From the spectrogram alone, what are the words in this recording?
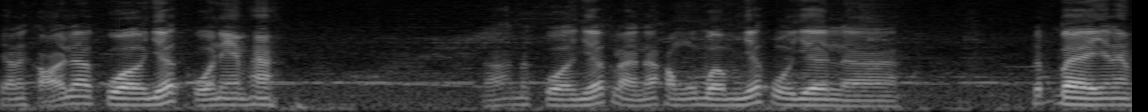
cho nó khỏi nó quơ nhớt của anh em ha. Đó nó quơ nhớt là nó không có bơm nhớt vô dên là lớp B nha anh em.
